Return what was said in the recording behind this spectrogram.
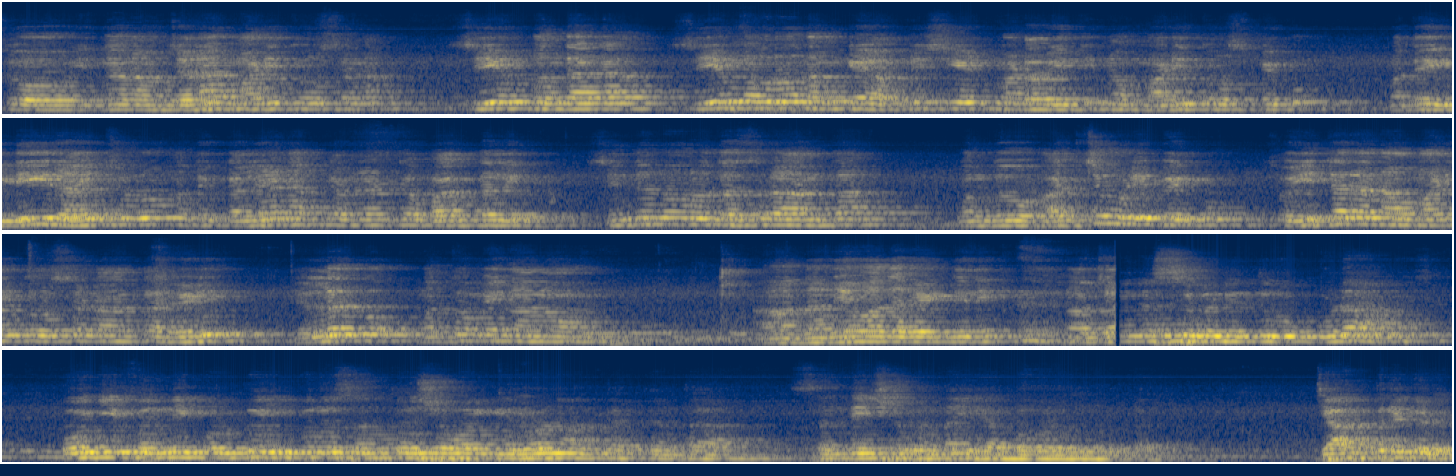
ಸೊ ಇದನ್ನ ನಾವು ಚೆನ್ನಾಗಿ ಮಾಡಿ ತೋರಿಸೋಣ. ಸಿ ಎಂ ಬಂದಾಗ ಸಿ ಎಂ ಅವರು ನಮಗೆ ಅಪ್ರಿಶಿಯೇಟ್ ಮಾಡೋ ರೀತಿ ನಾವು ಮಾಡಿ ತೋರಿಸ್ಬೇಕು. ಮತ್ತೆ ಇಡೀ ರಾಯಚೂರು ಮತ್ತೆ ಕಲ್ಯಾಣ ಕರ್ನಾಟಕ ಭಾಗದಲ್ಲಿ ಸಿಂಧನೂರು ದಸರಾ ಅಂತ ಒಂದು ಅಚ್ಚು ಉಳಿಬೇಕು. ಸೊ ಈ ತರ ನಾವು ಮಾಡಿ ತೋರಿಸೋಣ ಅಂತ ಹೇಳಿ ಎಲ್ಲರಿಗೂ ಮತ್ತೊಮ್ಮೆ ನಾನು ಧನ್ಯವಾದ ಹೇಳ್ತೀನಿ. ಮನಸ್ಸುಗಳಿದ್ದರೂ ಕೂಡ ಹೋಗಿ ಬನ್ನಿ ಕೊಟ್ಟು ಇಬ್ಬರು ಸಂತೋಷವಾಗಿ ಇರೋಣ ಅಂತಕ್ಕಂಥ ಸಂದೇಶವನ್ನು ಈ ಹಬ್ಬಗಳು ಕೊಡ್ತಾರೆ. ಜಾತ್ರೆಗಳು,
